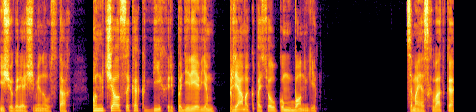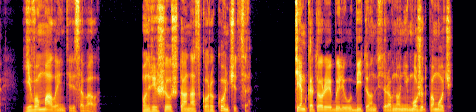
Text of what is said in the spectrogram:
еще горящими на устах, он мчался, как вихрь по деревьям, прямо к поселку Мбонги. Самая схватка его мало интересовала. Он решил, что она скоро кончится. Тем, которые были убиты, он все равно не может помочь,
